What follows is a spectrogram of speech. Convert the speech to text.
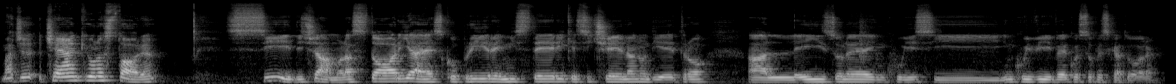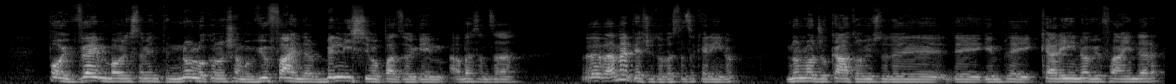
Ma c'è, c'è anche una storia? Sì, diciamo, la storia è scoprire i misteri che si celano dietro alle isole in cui, si, in cui vive questo pescatore. Poi Vemba onestamente non lo conosciamo, Viewfinder, bellissimo puzzle game, abbastanza... eh, a me è piaciuto, abbastanza carino. Non l'ho giocato, ho visto dei, dei gameplay carino, Viewfinder.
